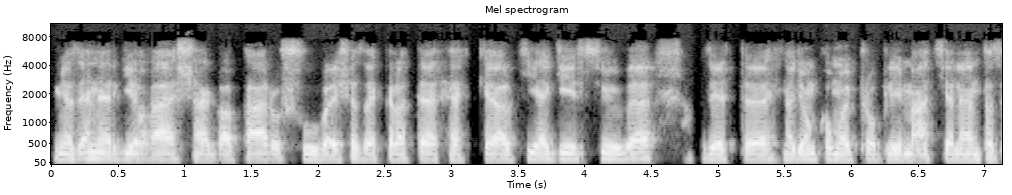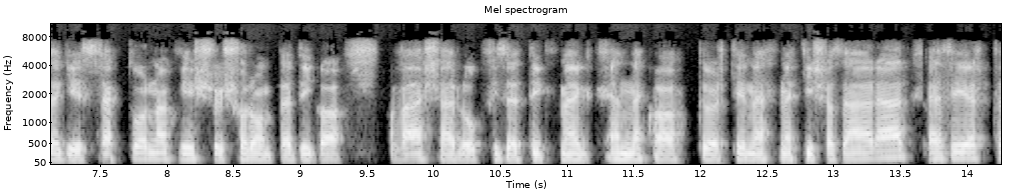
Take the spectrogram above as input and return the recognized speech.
mi az energiaválsággal párosulva és ezekkel a terhekkel kiegészülve azért nagyon komoly problémát jelent az egész szektornak, végső soron pedig a, a vásárlók fizetik meg ennek a történetnek is az árát, ezért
